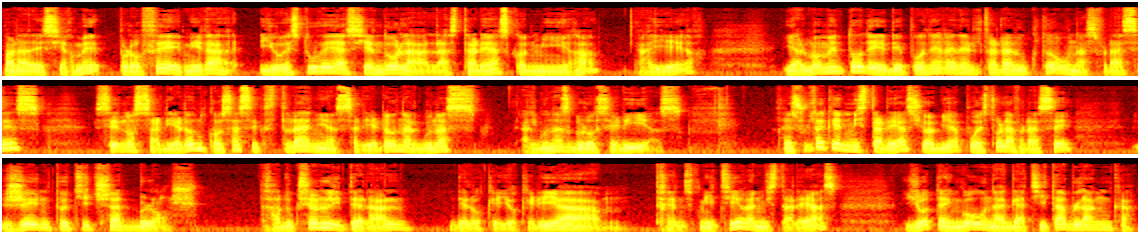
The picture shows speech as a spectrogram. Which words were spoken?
para decirme, profe, mira, yo estuve haciendo las tareas con mi hija ayer y al momento de, poner en el traductor unas frases, se nos salieron cosas extrañas, salieron algunas, algunas groserías. Resulta que en mis tareas yo había puesto la frase J'ai une petite chatte blanche. Traducción literal de lo que yo quería mm, transmitir en mis tareas, yo tengo una gatita blanca.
